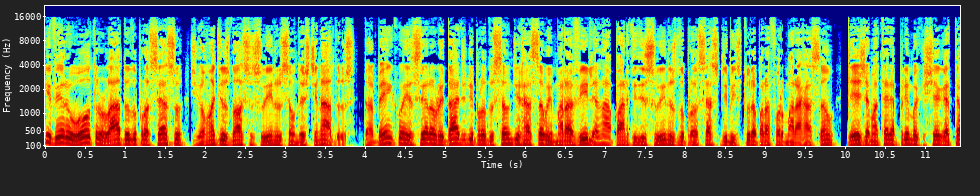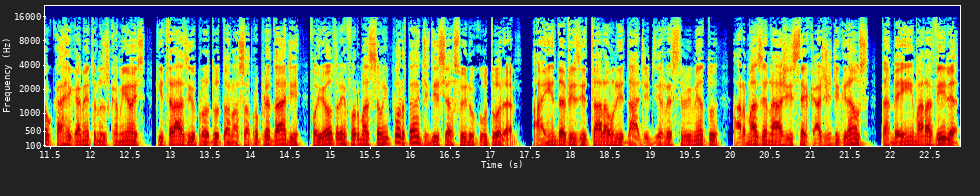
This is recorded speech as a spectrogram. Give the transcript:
e ver o outro lado do processo de onde os nossos suínos são destinados. Também conhecer a unidade de produção de ração em Maravilha, na parte de suínos do processo de mistura para formar a ração, desde a matéria-prima que chega até o carregamento nos caminhões que trazem o produto à nossa propriedade, foi outra informação importante, disse a suinocultora. Ainda visitar a unidade de recebimento, armazenagem e secagem de grãos, também em Maravilha,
